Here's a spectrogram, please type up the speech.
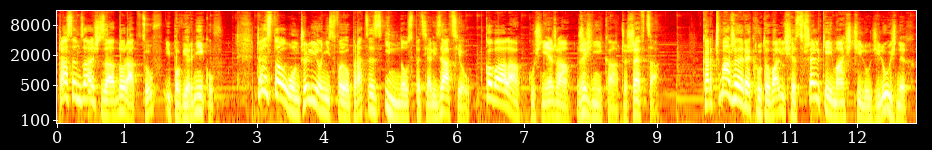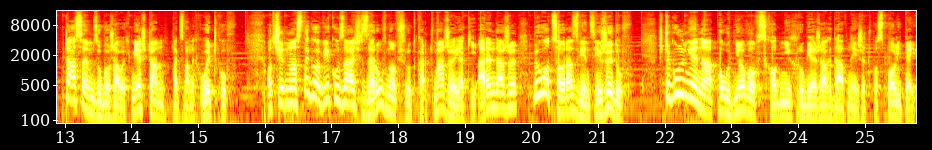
czasem zaś za doradców i powierników. Często łączyli oni swoją pracę z inną specjalizacją kowala, kuśnierza, rzeźnika czy szewca. Karczmarze rekrutowali się z wszelkiej maści ludzi luźnych, czasem zubożałych mieszczan, tzw. łyczków. Od XVII wieku zaś zarówno wśród karczmarzy, jak i arendarzy było coraz więcej Żydów. Szczególnie na południowo-wschodnich rubieżach dawnej Rzeczpospolitej.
